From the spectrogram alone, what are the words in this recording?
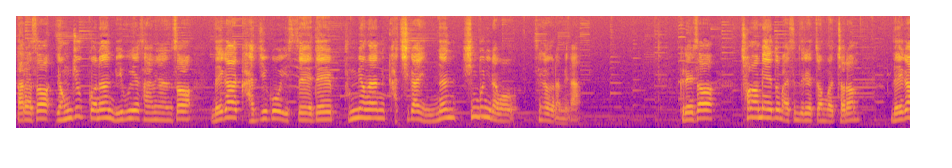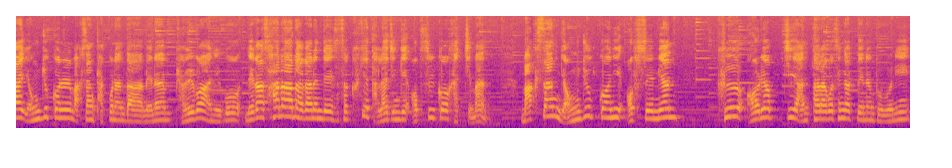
따라서 영주권은 미국에 살면서 내가 가지고 있어야 될 분명한 가치가 있는 신분이라고 생각을 합니다. 그래서 처음에도 말씀드렸던 것처럼 내가 영주권을 막상 받고 난 다음에는 별거 아니고 내가 살아나가는 데 있어서 크게 달라진 게 없을 것 같지만 막상 영주권이 없으면 그 어렵지 않다라고 생각되는 부분이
